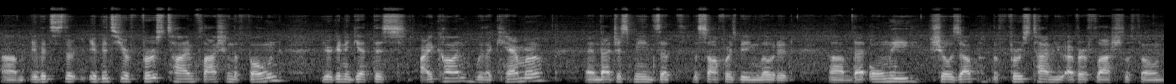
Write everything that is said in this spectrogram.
Um, if it's the, if it's your first time flashing the phone, you're gonna get this icon with a camera, and that just means that the software is being loaded. Um, that only shows up the first time you ever flash the phone.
